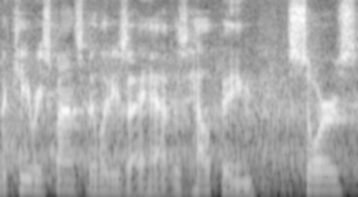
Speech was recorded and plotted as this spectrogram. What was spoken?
the key responsibilities I have is helping source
